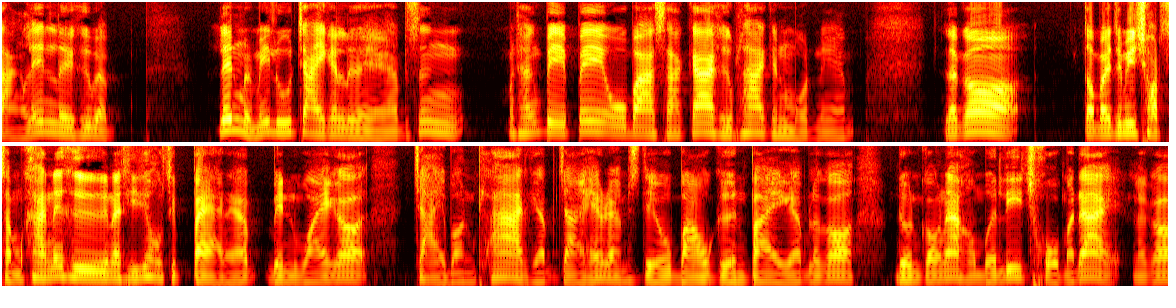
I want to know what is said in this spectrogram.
ต่างเล่นเลยคือแบบเล่นเหมือนไม่รู้ใจกันเลยครับ ซึ่งมาทั้งเปเป้โอบาซาก้าคือพลาดกันหมดนะครับแล้วก็ต่อไปจะมีช็อตสำคัญก็คือนาทีที่ 68 นะครับเบนไวท์ก็ จ่ายบอลพลาดครับ จ่ายให้แรมสเดลเบาเกินไปครับ แล้วก็โดนกองหน้าของเบอร์ลี่โฉบมาได้ แล้วก็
